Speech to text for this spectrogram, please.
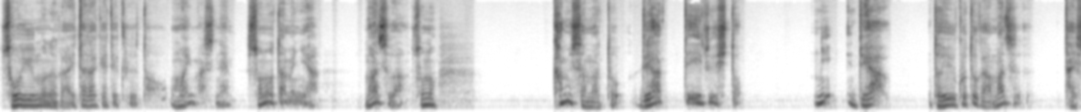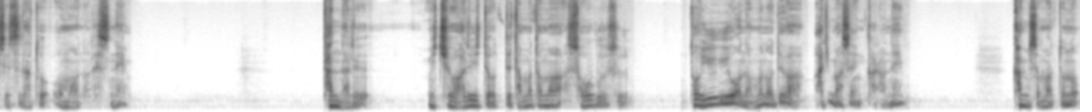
そういうものがいただけてくると思いますね。そのためにはまずはその神様と出会っている人に出会うということがまず大切だと思うのですね。単なる道を歩いておってたまたま遭遇する。というようなものではありませんからね。神様との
